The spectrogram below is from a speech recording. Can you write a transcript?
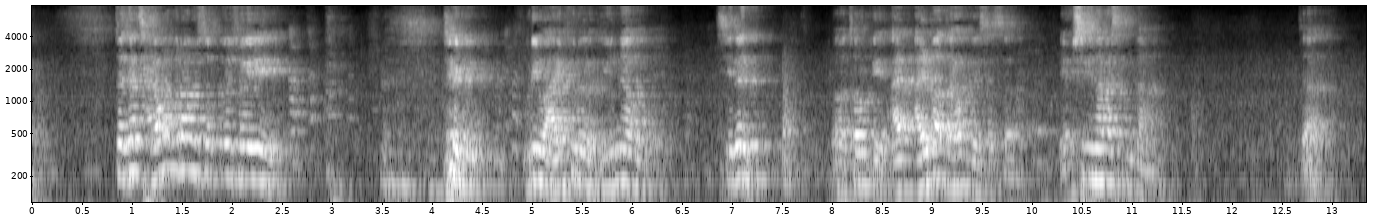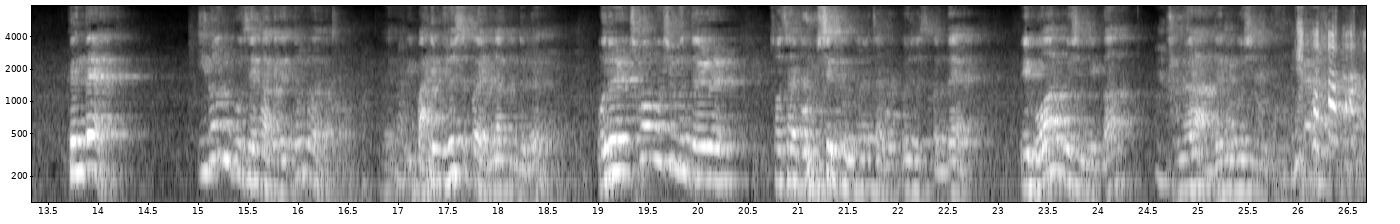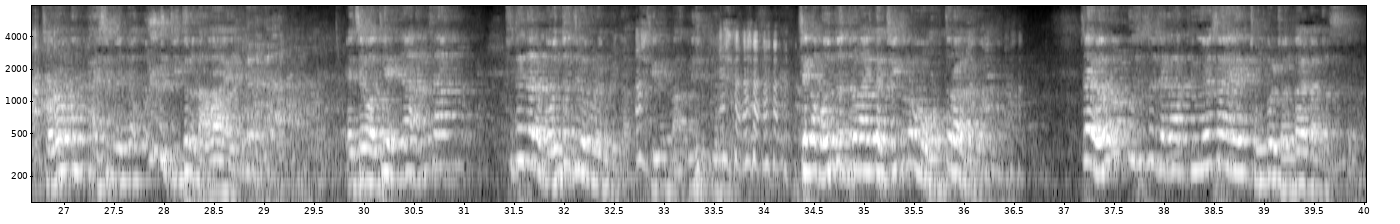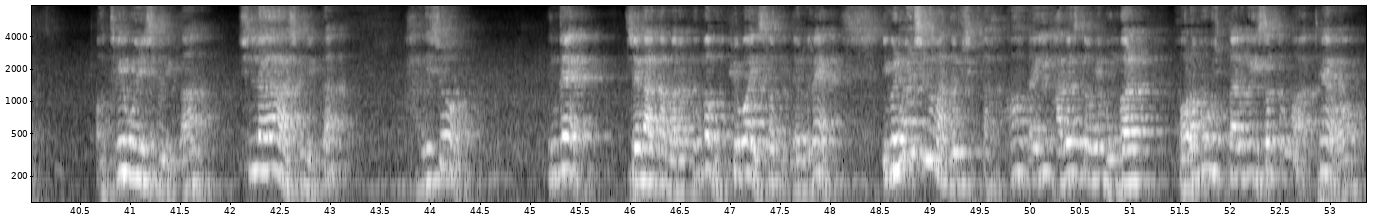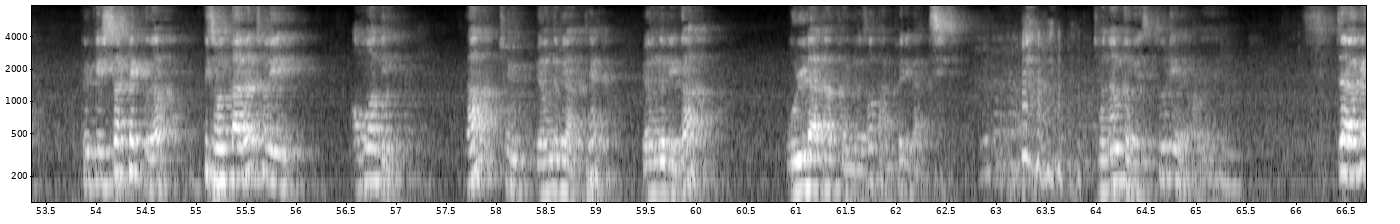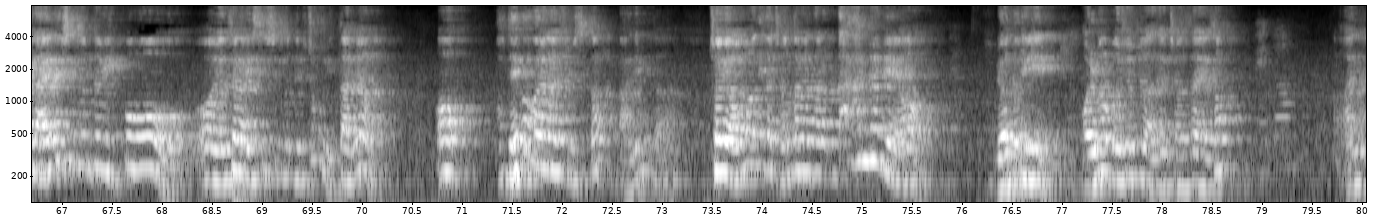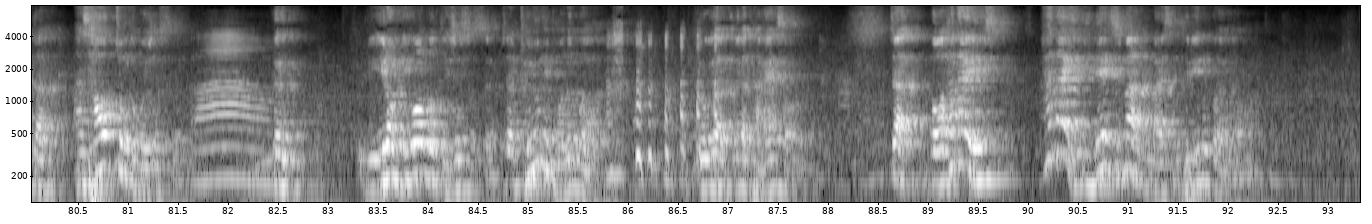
자, 제가 자영업을 하고 있었고요. 저희 저희 우리 와이프는 윤영 씨는 어, 저렇게 알, 알바도 하고 있었어요. 열심히 살았습니다. 자, 근데 이런 곳에 가게 됐던 거예요. 네, 많이 보셨을 거예요, 옛날 분들은. 오늘 처음 오신 분들, 저 잘 모르시는 분들은 잘 못 보셨을 건데, 이게 뭐 하는 곳입니까? 가면 안 되는 곳입니다. 저런 곳 가시면요, 얼른 뒤로 나와야 돼요. 예, 제가 어떻게 했냐, 항상 휴대전화를 먼저 들어보냅니다. 뒤를 막으려고. 제가 먼저 들어가니까 오면 없더라고요. 자, 여러 곳에서 제가 그 회사의 정보를 전달받았어요. 어떻게 보이십니까? 신뢰가 가십니까? 아니죠. 근데 제가 아까 말한 꿈과 목표가 있었기 때문에 이걸 현실로 만들고 싶다. 아, 나 이 가능성에 뭔가를 걸어보고 싶다는 게 있었던 것 같아요. 그렇게 시작했고요. 그 전달은 저희 어머니가 저희 며느리한테 며느리가 올라다 걸려서 남편이 같이 전형적인 스토리예요. 네. 자 여기 나이 드신 분들 있고 어, 연세가 있으신 분들이 조금 있다면 어 아, 내가 관여할 수 있을까? 아닙니다. 저희 어머니가 전달한 사람 딱 한 명이에요. 며느리 얼마 버셨는지 아세요? 전사에서? 아닙니다. 한 4억 정도 버셨어요. 와. 그 1억 2원으로 되셨었어요. 그냥 조용히 버는 거야. 우리가 우리가 다 해서. 자, 뭐 하나의 일, 하나의 일례지만 말씀드리는 거예요.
